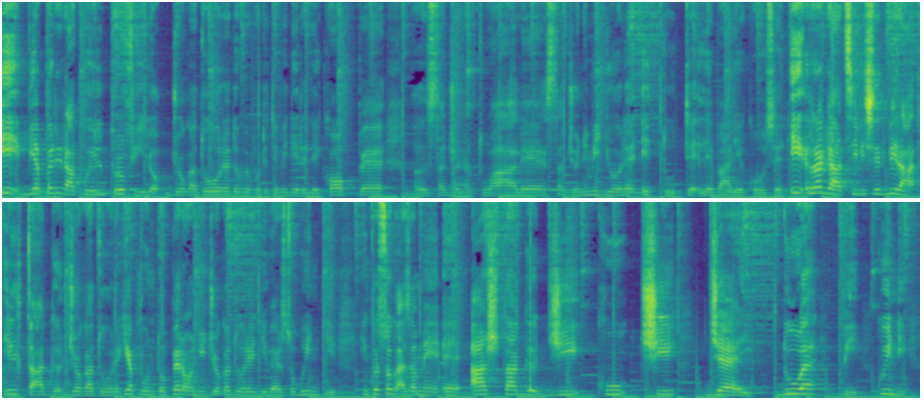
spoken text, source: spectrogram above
e vi apparirà qui il profilo giocatore dove potete vedere le coppe, eh, stagione attuale, stagione migliore e tutte le varie cose. E ragazzi vi servirà il tag giocatore che appunto per ogni giocatore è diverso, quindi in questo caso a me è hashtag GQCJ2P. Quindi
